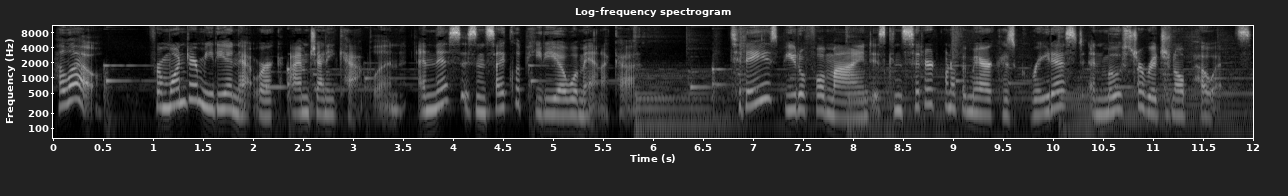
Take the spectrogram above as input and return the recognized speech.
Hello. From Wonder Media Network, I'm Jenny Kaplan, and this is Encyclopedia Womannica. Today's beautiful mind is considered one of America's greatest and most original poets,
